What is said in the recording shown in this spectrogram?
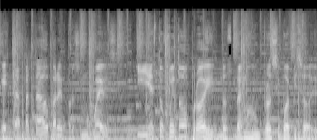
que está pactado para el próximo jueves. Y esto fue todo por hoy, nos vemos en un próximo episodio.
